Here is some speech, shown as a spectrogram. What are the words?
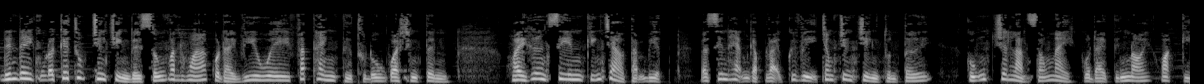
Đến đây cũng đã kết thúc chương trình đời sống văn hóa của đài VOA phát thanh từ thủ đô Washington. Hoài Hương xin kính chào tạm biệt và xin hẹn gặp lại quý vị trong chương trình tuần tới, cũng trên làn sóng này của Đài Tiếng Nói Hoa Kỳ.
